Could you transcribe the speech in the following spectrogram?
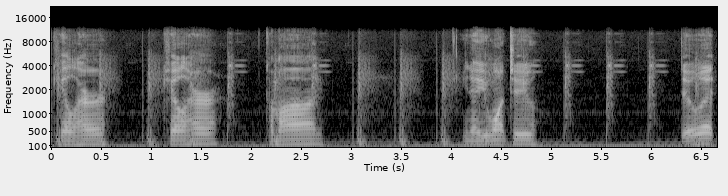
Kill her. Kill her. Come on. You know you want to. Do it.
